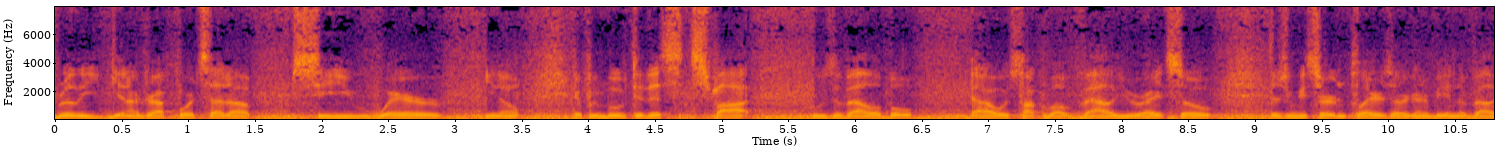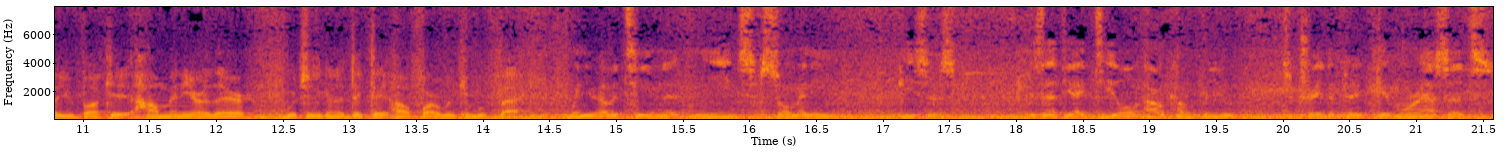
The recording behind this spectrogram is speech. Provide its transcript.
really getting our draft board set up, see where, you know, if we move to this spot, who's available. I always talk about value, right? So there's going to be certain players that are going to be in the value bucket. How many are there, which is going to dictate how far we can move back. When you have a team that needs so many pieces, Is that the ideal outcome for you to trade the pick, get more assets?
